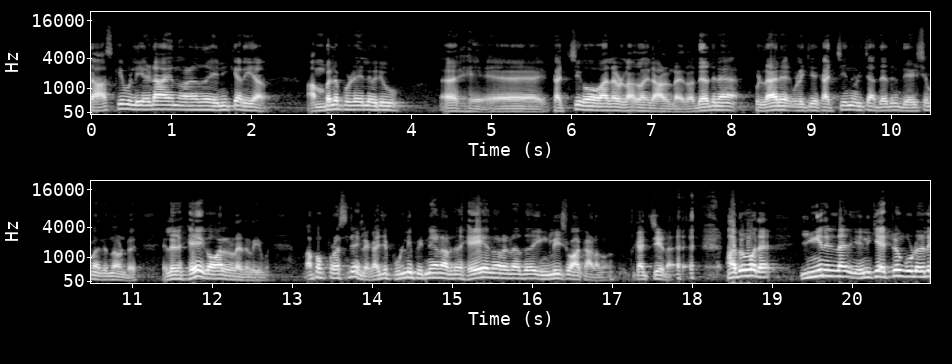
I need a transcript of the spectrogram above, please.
ടാസ്കി വിളിയട എന്ന് പറയുന്നത് എനിക്കറിയാം. അമ്പലപ്പുഴയിലൊരു കച്ചി ഗോപാലുള്ള ഒരാളുണ്ടായിരുന്നു. അദ്ദേഹത്തിന് പിള്ളേർ വിളിച്ച് കച്ചി എന്ന് വിളിച്ച് അദ്ദേഹത്തിന് ദേഷ്യം വരുന്നതുകൊണ്ട് എല്ലാവരും ഹേ ഗോപാലുള്ള എന്ന് വിളിക്കും. അപ്പോൾ പ്രശ്നമില്ല. കച്ചി പുള്ളി പിന്നെയാണ് അറിഞ്ഞത് ഹേ എന്ന് പറയുന്നത് ഇംഗ്ലീഷ് വാക്കാണെന്ന് കച്ചിയുടെ. അതുപോലെ ഇങ്ങനെയുള്ള എനിക്ക് ഏറ്റവും കൂടുതൽ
